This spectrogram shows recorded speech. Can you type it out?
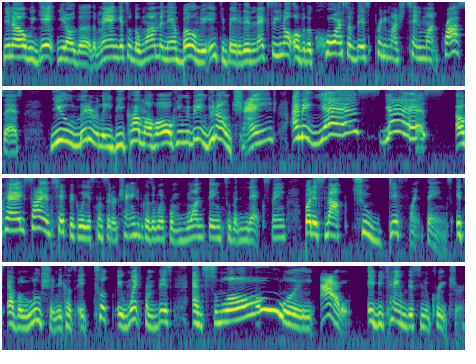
you know we get you know the the man gets with the woman then boom you're incubated and next thing you know over the course of this pretty much 10 month process you literally become a whole human being. You don't change. I mean, yes, yes. Okay, scientifically it's considered change because it went from one thing to the next thing, but it's not two different things. It's evolution because it took it went from this and slowly out it became this new creature.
